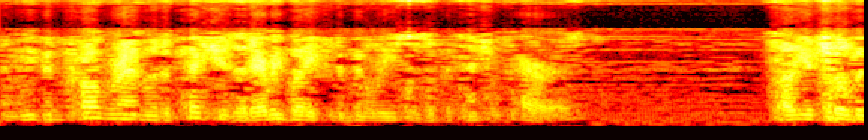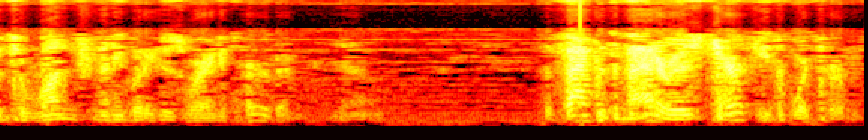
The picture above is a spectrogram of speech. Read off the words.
and we've been programmed with a picture that everybody from the Middle East is a potential terrorist. Tell your children to run from anybody who's wearing a turban. The fact of the matter is, Cherokee wore turbans.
